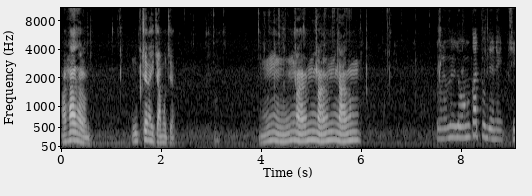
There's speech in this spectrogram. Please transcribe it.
অসাধারণ। উঠছে না এই চামচে। লঙ্কা তুলে নিচ্ছি।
